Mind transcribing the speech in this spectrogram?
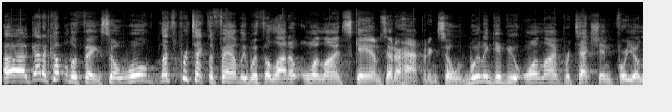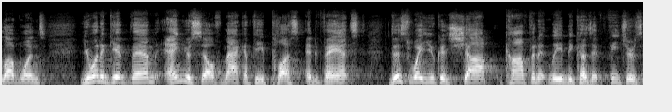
Uh, got a couple of things. So we'll, let's protect the family with a lot of online scams that are happening. So we're going to give you online protection for your loved ones. You want to give them and yourself McAfee Plus Advanced. This way you can shop confidently because it features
